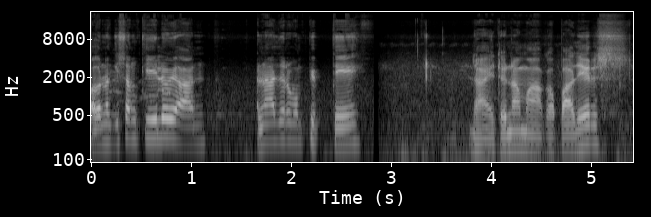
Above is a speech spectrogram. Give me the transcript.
Pag nag isang kilo yan, another 150. Na ito na mga kapaders.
